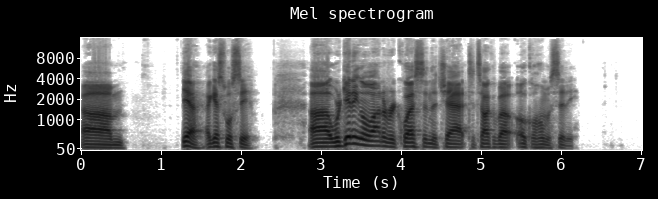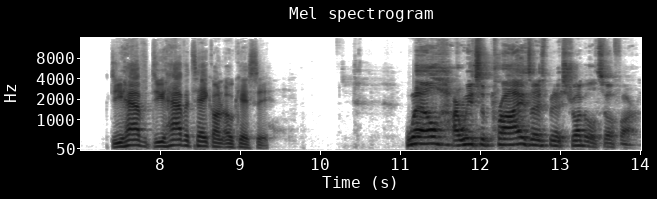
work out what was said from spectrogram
Um, yeah, I guess we'll see. Uh, we're getting a lot of requests in the chat to talk about Oklahoma City. Do you have Do you have a take on OKC? Well, are we surprised that it's been a struggle so far?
